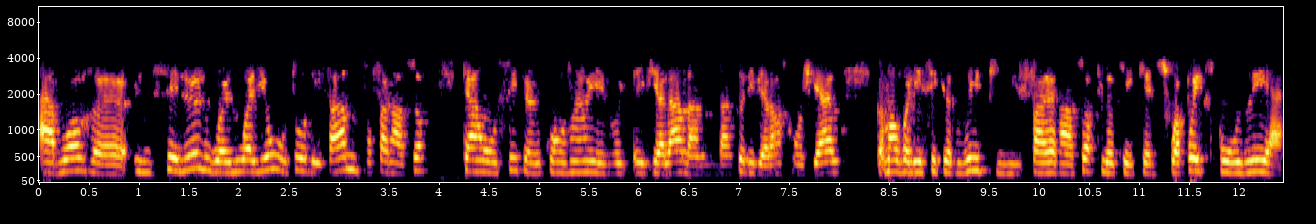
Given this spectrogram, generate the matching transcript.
à avoir euh, une cellule ou un noyau autour des femmes pour faire en sorte, quand on sait qu'un conjoint est, violent dans, le cas des violences conjugales, comment on va les sécuriser puis faire en sorte qu'elles ne soient pas exposées à,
